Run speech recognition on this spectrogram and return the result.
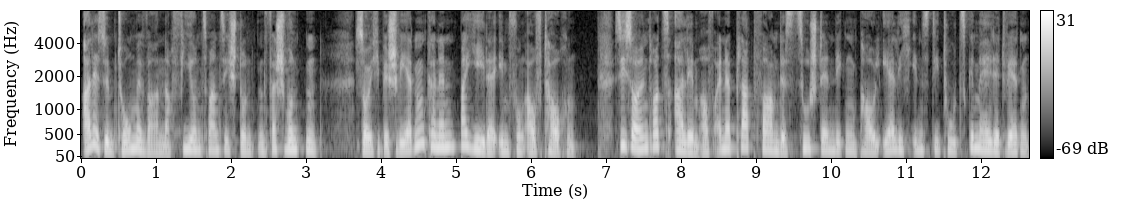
Alle Symptome waren nach 24 Stunden verschwunden. Solche Beschwerden können bei jeder Impfung auftauchen. Sie sollen trotz allem auf einer Plattform des zuständigen Paul-Ehrlich-Instituts gemeldet werden.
